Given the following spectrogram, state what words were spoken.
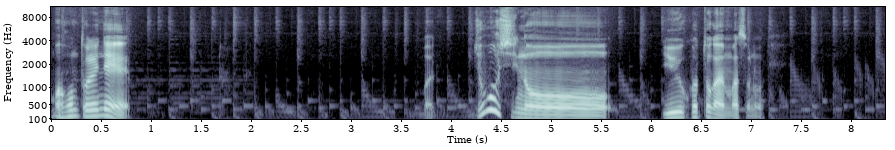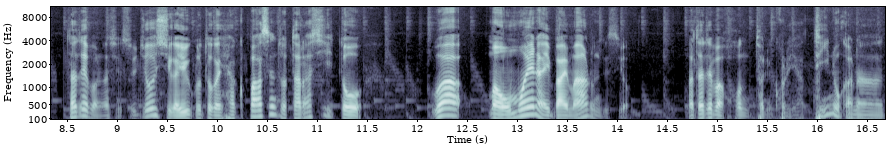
まあ、本当にね、まあ、上司の言うことが、まあ、その、例えばの話です、上司が言うことが100%正しいとは、まあ、思えない場合もあるんですよ。まあ、例えば、本当にこれやっていいのかな？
